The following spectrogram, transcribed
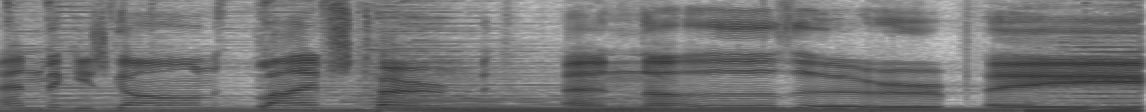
and Mickey's gone. Life's turned another page.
